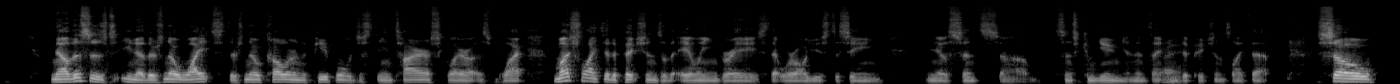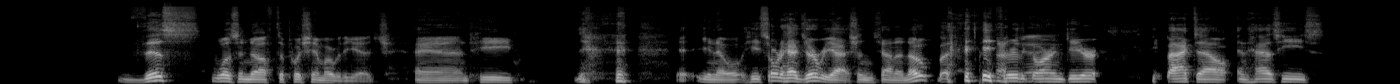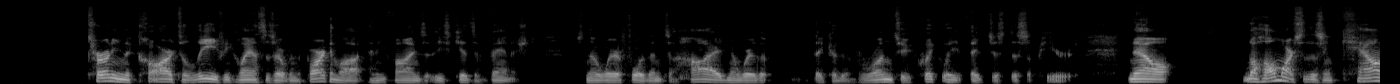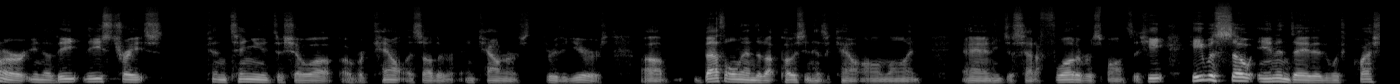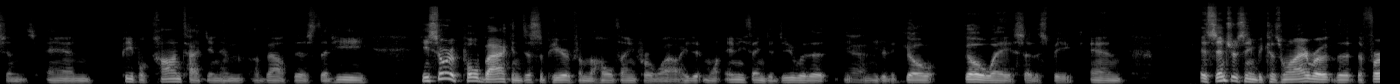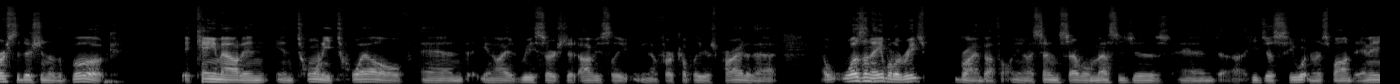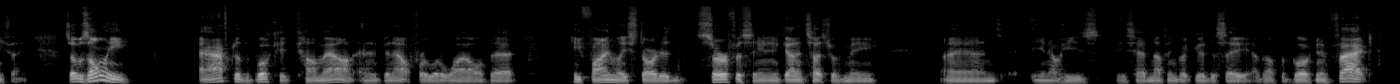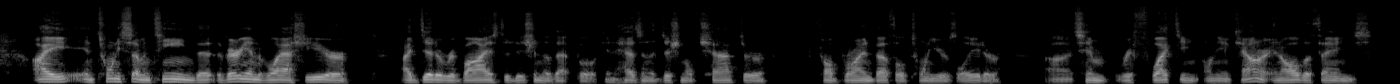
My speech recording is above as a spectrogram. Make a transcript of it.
Now, this is, you know, there's no whites, there's no color in the pupil, just the entire sclera is black, much like the depictions of the alien grays that we're all used to seeing you know, since um, since communion and, th- Right. and depictions like that. So this was enough to push him over the edge, and he, you know, he sort of had your reaction, kind of nope. But he threw the car in gear, he backed out, and as he's turning the car to leave, he glances over in the parking lot and he finds that these kids have vanished. There's nowhere for them to hide, nowhere that they could have run to quickly. They've just disappeared. Now, the hallmarks of this encounter, you know, the, these traits continued to show up over countless other encounters through the years. Uh, Bethel ended up posting his account online, and he just had a flood of responses. He he was so inundated with questions and people contacting him about this that he he sort of pulled back and disappeared from the whole thing for a while. He didn't want anything to do with it. He Yeah. needed to go go away, so to speak. And it's interesting because when I wrote the the first edition of the book, it came out in in 2012, and you know I had researched it obviously you know for a couple of years prior to that. I wasn't able to reach Brian Bethel. You know, I sent him several messages, and uh, he just he wouldn't respond to anything. So it was only after the book had come out and had been out for a little while that he finally started surfacing and he got in touch with me and you know he's he's had nothing but good to say about the book. And in fact i in 2017 the, the very end of last year i did a revised edition of that book and it has an additional chapter called brian bethel 20 years later. Uh, it's him reflecting on the encounter and all the things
